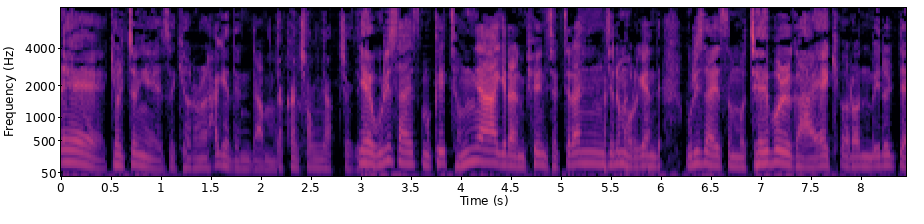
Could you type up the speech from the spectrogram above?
의 결정에 의해서 결혼을 하게 된다. 뭐. 약간 정략적인. 예, 우리 사회에서 뭐 그게 정략이라는 표현이 적절한지는 모르겠는데 우리 사회에서 뭐 재벌가의 결혼 뭐 이럴 때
